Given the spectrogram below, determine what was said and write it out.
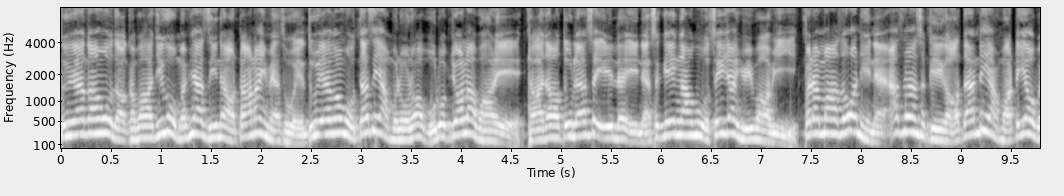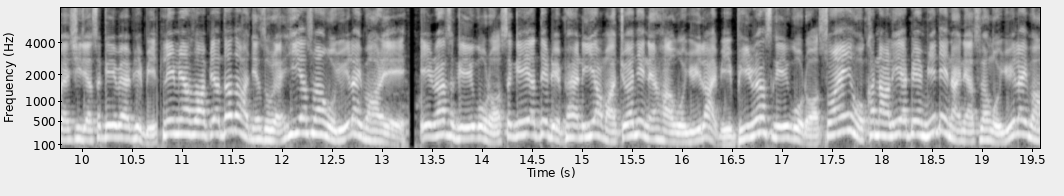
သူရဲ့ကောင်ကိုတော့ကဘာကြီးကိုမဖျက်ဆီးနိုင်အောင်တားနိုင်မယ်ဆိုရင်သူရဲ့ကောင်ကိုတက်စရာမလိုတော့ဘူးလို့ပြောလာပါတယ်ဒါကြောင့်သူလည်းစိတ်အေးလက်အေးနဲ့စကေးငါးခုကိုစိတ်ကြရွေးပါပြီပထမဆုံးအနေနဲ့အဆွမ်းစကေးကအတန်းတရာမှာတယောက်ပဲရှိတဲ့စကေးပဲဖြစ်ပြီးလင်းမြန်စွာပြတ်သက်တာချင်းဆိုတဲ့ဟီယဆွမ်းကိုရွေးလိုက်ပါတယ်အေရန်စကေးကိုတော့စကေးအစ်စ်တွေဖန်တီးရမှာကျွမ်းကျင်တဲ့ဟာကိုရွေးလိုက်ပြီးဘီရန်စကေးကိုတော့စွမ်းရည်ကိုခဏလေးအတွင်းမြင့်တင်နိုင်တဲ့ဆွမ်းကိုရွေးလိုက်ပါ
